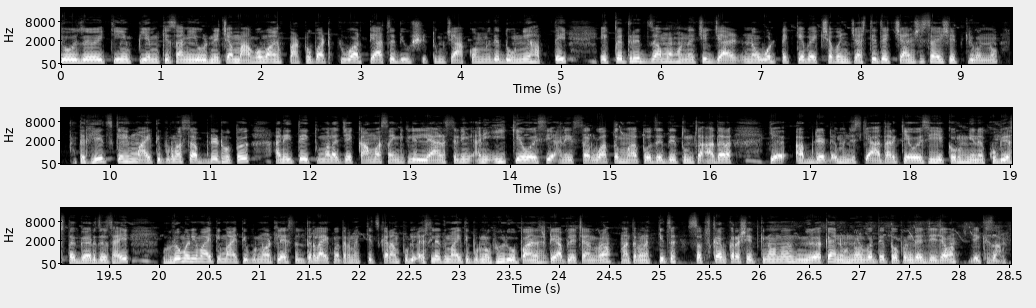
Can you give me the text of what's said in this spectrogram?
तो जो आहे की पी एम किसान योजनेच्या मागोमाग पाठोपाठ किंवा त्याच दिवशी तुमच्या अकाउंटमध्ये दोन्ही हप्ते एकत्रित जा जमा होण्याचे ज्या नव्वद टक्केपेक्षा पण जास्तीचे चान्सेस आहे शेतकरी म्हणून. तर हेच काही माहितीपूर्ण असं अपडेट होतं. आणि ते तुम्हाला जे कामं सांगितली लँड सेलिंग आणि ई के वाय सी आणि सर्वात महत्त्वाचं ते तुमचं आधार अपडेट म्हणजेच की आधार के वाय सी हे करून घेणं खूप जास्त गरजेचं आहे. व्हिडिओमधली माहिती माहितीपूर्ण वाटली असेल तर लाईक मात्र नक्कीच करा. पुढे असलेच माहितीपूर्ण व्हिडिओ पाहण्यासाठी आपल्या चॅनलला मात्र नक्कीच सबस्क्राईब करा. शेतकरी म्हणून मिळवा काय? नोंदवते तोपर्यंत जय जवान जय किसान.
